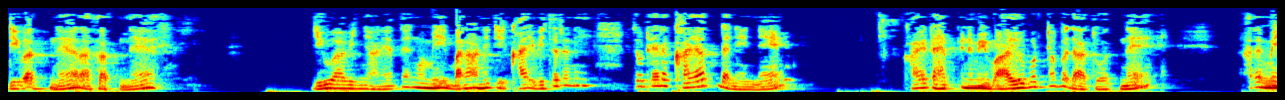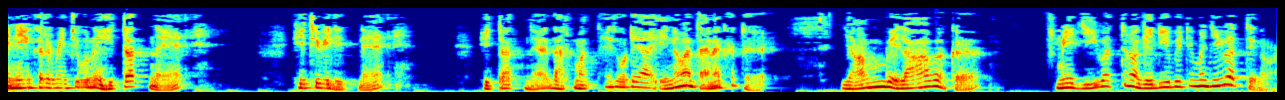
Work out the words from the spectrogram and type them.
දිවක් නැහැ රසත් නැහැ. ජීවා විඥානයත් නැහැ මේ බලන්න හිටියේ කය විතරනේ. ඒකට අර කයත් දැනෙන්නේ කයට හැප්පෙන මේ වායු පොට්ටබ්බ ධාතුවත් නැහැ. අර මෙනෙහි කරමින් තිබුණ හිතත් නැහැ. හිතවිලිත් නැහැ. හිතත් නැහැ ධර්මත් නැහැ. ඒකට යා එනවා තැනකට යම් වෙලාවක මේ ජීවත් වෙනවා gediya පිටිම ජීවත් වෙනවා.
